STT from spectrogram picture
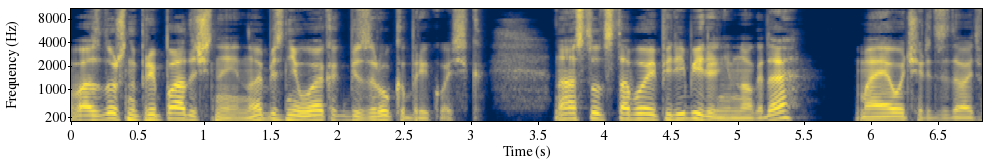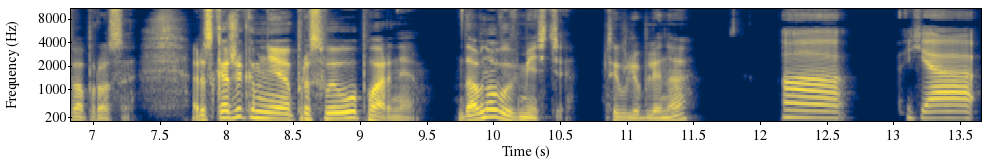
Воздушно-припадочный, но без него я как без рук абрикосик. Нас тут с тобой перебили немного, да? Моя очередь задавать вопросы. Расскажи-ка мне про своего парня. Давно вы вместе? Ты влюблена? А, я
